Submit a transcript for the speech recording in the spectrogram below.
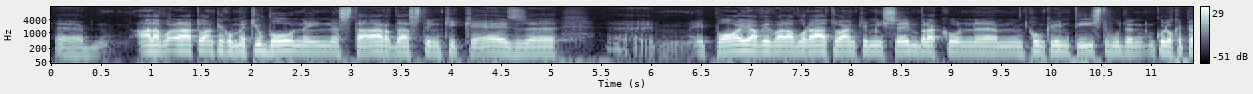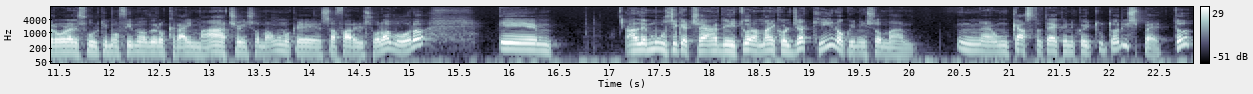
Eh, ha lavorato anche con Matthew Vaughn in Stardust, in Kick-Ass, e poi aveva lavorato anche, mi sembra, con, ehm, con, Clint Eastwood, quello che per ora è il suo ultimo film, ovvero Cry Macho, insomma uno che sa fare il suo lavoro. E alle musiche c'è addirittura Michael Giacchino, quindi insomma un, cast tecnico di tutto rispetto.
